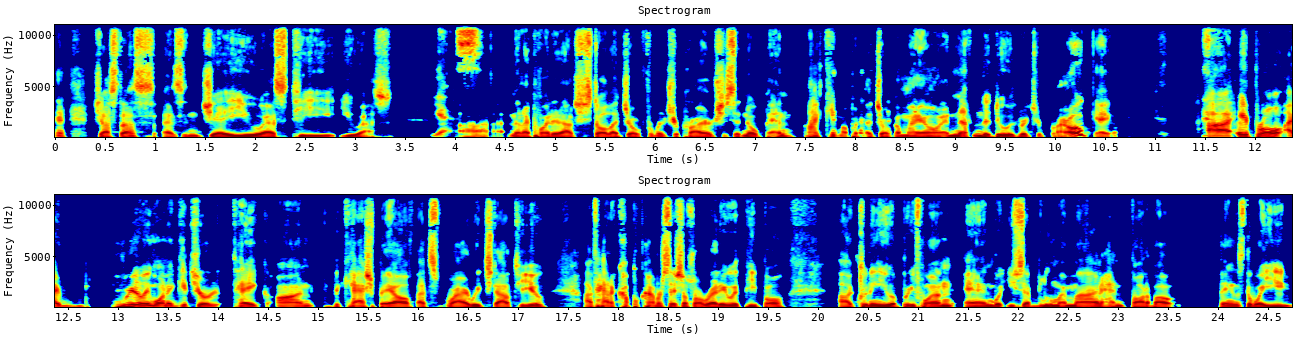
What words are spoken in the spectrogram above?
just Us, as in J U S T U S. Yes. Uh, and then I pointed out she stole that joke from Richard Pryor. She said, "No, Ben, I came up with that joke on my own. It had nothing to do with Richard Pryor." Okay, uh, April, I really want to get your take on the cash bail. That's why I reached out to you. I've had a couple conversations already with people, uh, including you, a brief one, and what you said blew my mind. I hadn't thought about things the way you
